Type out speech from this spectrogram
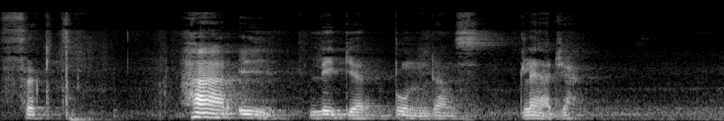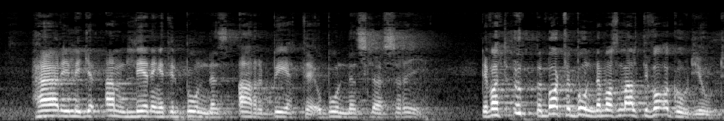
frukt. Här i ligger bondens glädje. Här i ligger anledningen till bondens arbete och bondens slöseri. Det var inte uppenbart för bonden vad som alltid var god jord,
